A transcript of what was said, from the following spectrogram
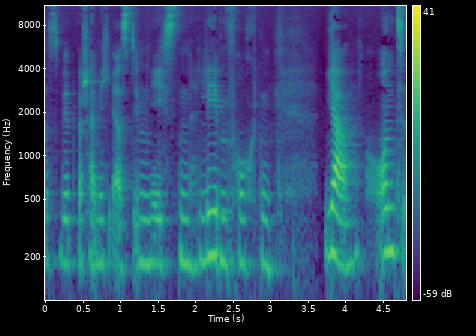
das wird wahrscheinlich erst im nächsten Leben fruchten. Ja, und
